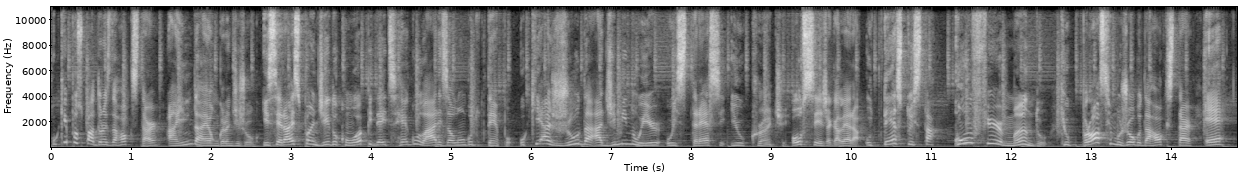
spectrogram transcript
o que para os padrões da Rockstar ainda é um grande jogo, e será expandido com updates regulares ao longo do tempo, o que ajuda a diminuir o estresse e o crunch. Ou seja, galera, o texto está confirmando que o próximo jogo da Rockstar é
